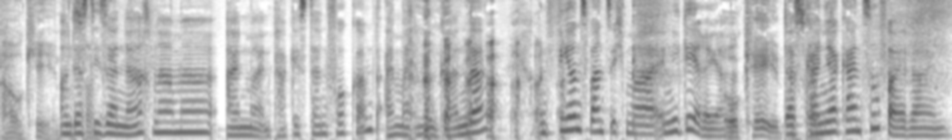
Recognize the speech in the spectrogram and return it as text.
Ah, okay. Und dass dieser Nachname einmal in Pakistan vorkommt, einmal in Uganda und 24 Mal in Nigeria. Okay, Das kann ja kein Zufall sein.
